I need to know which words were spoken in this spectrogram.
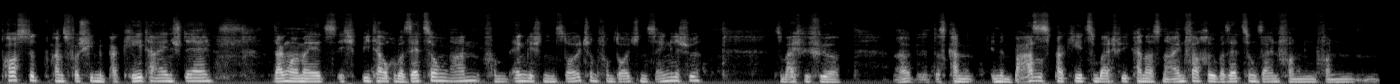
kostet. Du kannst verschiedene Pakete einstellen. Sagen wir mal jetzt, ich biete auch Übersetzungen an, vom Englischen ins Deutsche und vom Deutschen ins Englische. Zum Beispiel für das kann in einem Basispaket zum Beispiel, kann das eine einfache Übersetzung sein von, von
